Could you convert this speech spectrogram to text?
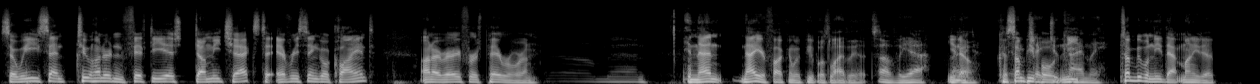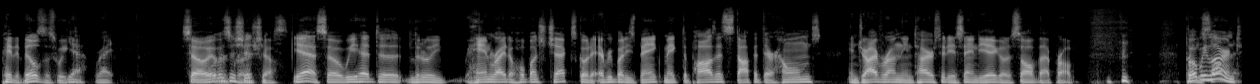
So we sent 250 ish dummy checks to every single client on our very first payroll run. Oh man. And then now you're fucking with people's livelihoods, Oh yeah. you know, because some people need kindly. some people need that money to pay the bills this week. Yeah. Right. So it was a shit show. Yeah. So we had to literally handwrite a whole bunch of checks, go to everybody's bank, make deposits, stop at their homes, and drive around the entire city of San Diego to solve that problem. but you we learned,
